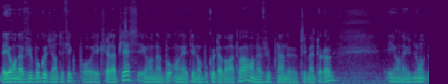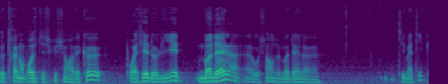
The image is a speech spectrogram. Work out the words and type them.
D'ailleurs, on a vu beaucoup de scientifiques pour écrire la pièce et on a, été dans beaucoup de laboratoires, on a vu plein de climatologues et on a eu de, très nombreuses discussions avec eux pour essayer de lier modèle euh, au sens de modèle euh, climatique,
